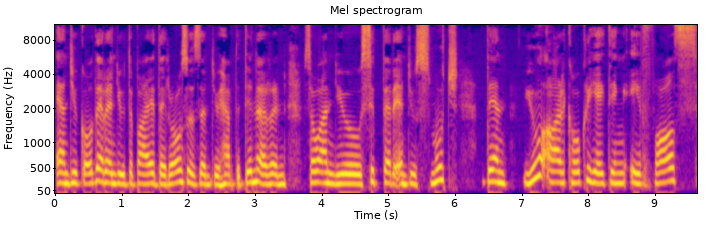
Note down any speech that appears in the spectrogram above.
and you go there and you buy the roses and you have the dinner and so on. You sit there and you smooch. Then you are co-creating a false.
